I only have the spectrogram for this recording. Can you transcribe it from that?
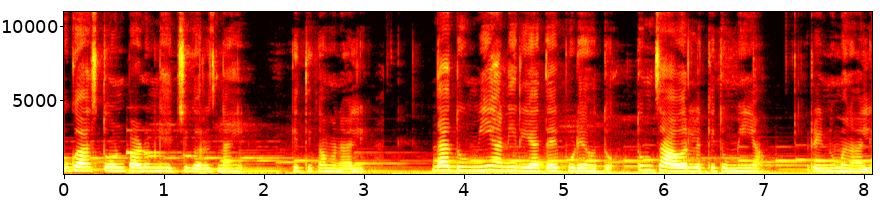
उगाच तोंड पाडून घ्यायची गरज नाही गीतिका म्हणाली. दादू मी आणि रियाताई पुढे होतो. तुमचं आवरलं की तुम्ही या रेणू म्हणाली.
